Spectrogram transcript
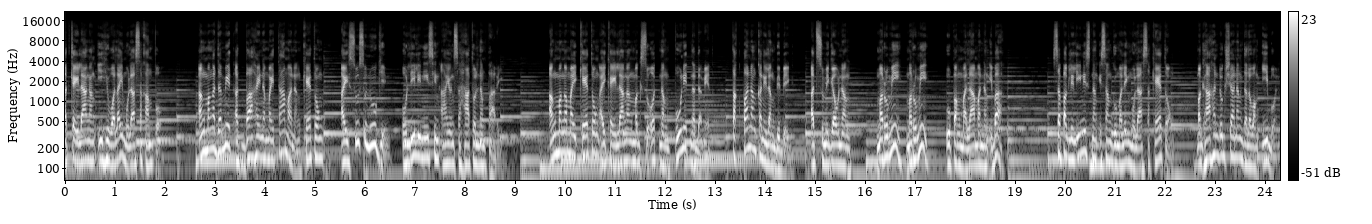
at kailangang ihiwalay mula sa kampo. Ang mga damit at bahay na may tama ng ketong ay susunugin o lilinisin ayon sa hatol ng pari. Ang mga may ketong ay kailangang magsuot ng punit na damit, takpan ang kanilang bibig, at sumigaw ng marumi, marumi upang malaman ng iba. Sa paglilinis ng isang gumaling mula sa ketong, maghahandog siya ng dalawang ibon,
